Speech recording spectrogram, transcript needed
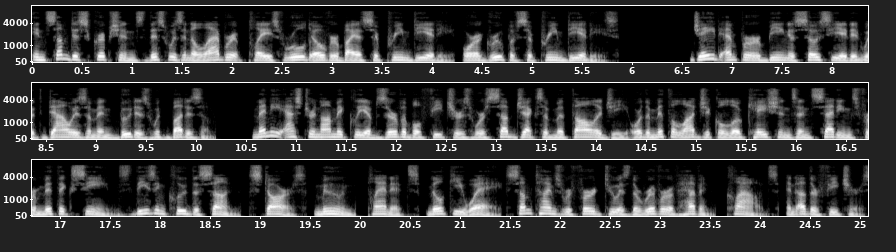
In some descriptions this was an elaborate place ruled over by a supreme deity, or a group of supreme deities. Jade Emperor being associated with Taoism and Buddhas with Buddhism. Many astronomically observable features were subjects of mythology or the mythological locations and settings for mythic scenes these include the Sun, stars, Moon, planets, Milky Way sometimes referred to as the River of Heaven, clouds, and other features.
